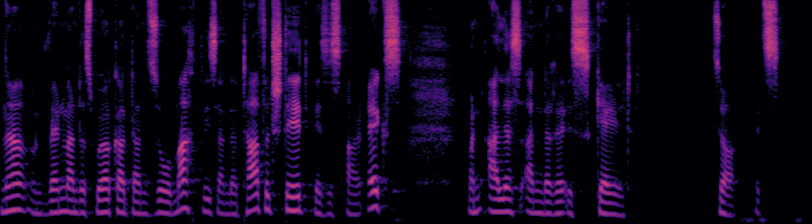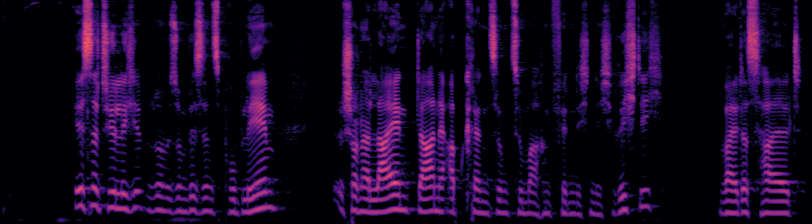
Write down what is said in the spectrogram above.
Ne? Und wenn man das Workout dann so macht, wie es an der Tafel steht, ist es RX und alles andere ist scaled. So, jetzt ist natürlich so ein bisschen das Problem, schon allein da eine Abgrenzung zu machen, finde ich nicht richtig, weil das halt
